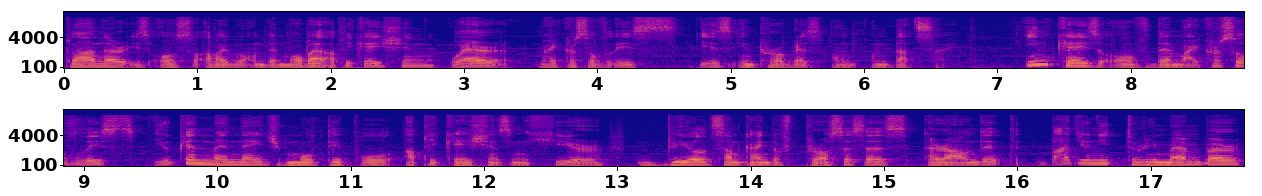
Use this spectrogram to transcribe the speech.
Planner is also available on the mobile application where Microsoft Lists is in progress on, on that side. In case of the Microsoft lists, you can manage multiple applications in here, build some kind of processes around it, but you need to remember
